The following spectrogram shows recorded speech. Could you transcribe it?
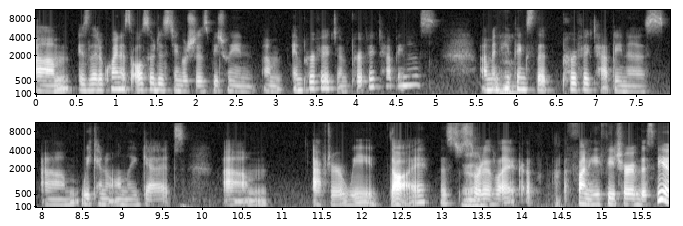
um, is that Aquinas also distinguishes between um, imperfect and perfect happiness. Um, and he thinks that perfect happiness um, we can only get um, after we die. It's just Yeah. sort of like a, a funny feature of this view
